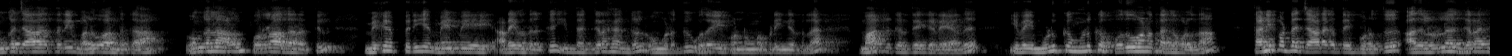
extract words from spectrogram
உங்க ஜாதகத்திலையும் வலுவாக இருந்துட்டா உங்களாலும் பொருளாதாரத்தில் மிகப்பெரிய மேன்மையை அடைவதற்கு இந்த கிரகங்கள் உங்களுக்கு உதவி பண்ணும் அப்படிங்கிறதுல மாற்று கருத்தே கிடையாது. இவை முழுக்க முழுக்க பொதுவான தகவல் தான் தனிப்பட்ட ஜாதகத்தை பொறுத்து அதில் உள்ள கிரக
